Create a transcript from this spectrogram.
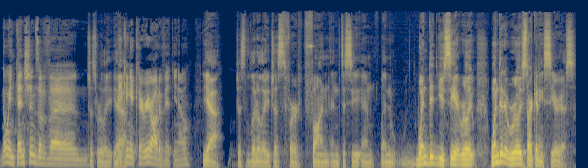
No intentions of uh, Just really, yeah. making a career out of it, you know. Yeah, just literally just for fun and to see and when when did you see it really when did it really start getting serious?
